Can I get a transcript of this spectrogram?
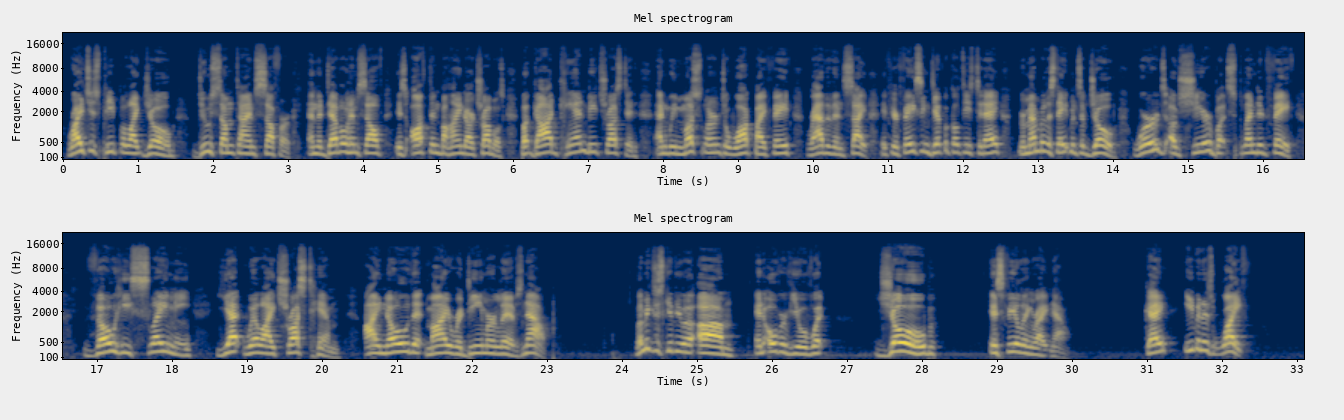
Righteous people like Job do sometimes suffer, and the devil himself is often behind our troubles. But God can be trusted, and we must learn to walk by faith rather than sight. If you're facing difficulties today, remember the statements of Job words of sheer but splendid faith. Though he slay me, yet will I trust him. I know that my Redeemer lives. Now, let me just give you a, um, an overview of what Job is feeling right now. Okay? Even his wife,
